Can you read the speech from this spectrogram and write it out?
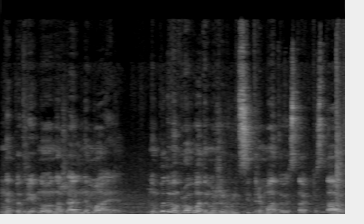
непотрібного, на жаль, немає. Ну будемо пробувати, може в руці тримати ось так поставив.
